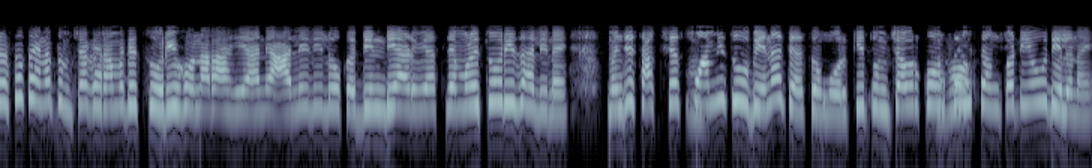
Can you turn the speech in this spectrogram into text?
तसंच आहे ना तुमच्या घरामध्ये चोरी होणार आहे आणि आलेली लोक दिंडी आडवी असल्यामुळे चोरी झाली नाही. म्हणजे साक्षात स्वामीच उभे ना त्या समोर की तुमच्यावर कोणतंही संकट येऊ दिलं नाही.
